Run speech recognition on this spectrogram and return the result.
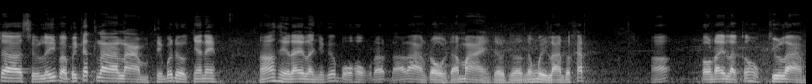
à, xử lý và biết cách là làm thì mới được nha anh em. Đó thì đây là những cái bộ hộp đã, đã làm rồi đã mài rồi, rồi chuẩn bị làm cho khách. Đó còn đây là cái hộp chưa làm.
